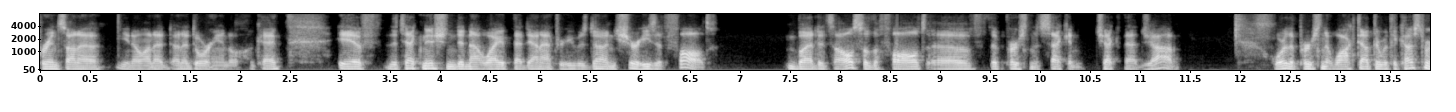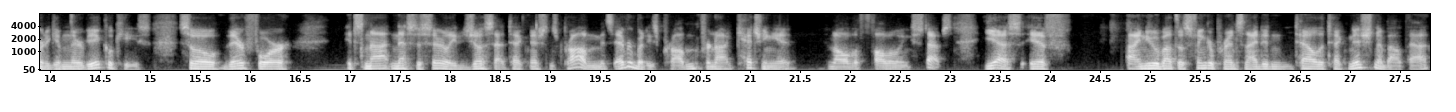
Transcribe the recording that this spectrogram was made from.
prints on a you know on a on a door handle okay? If the technician did not wipe that down after he was done sure he's at fault but it's also the fault of the person that second checked that job or the person that walked out there with the customer to give them their vehicle keys. So therefore it's not necessarily just that technician's problem it's everybody's problem for not catching it in all the following steps. Yes if i knew about those fingerprints and i didn't tell the technician about that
